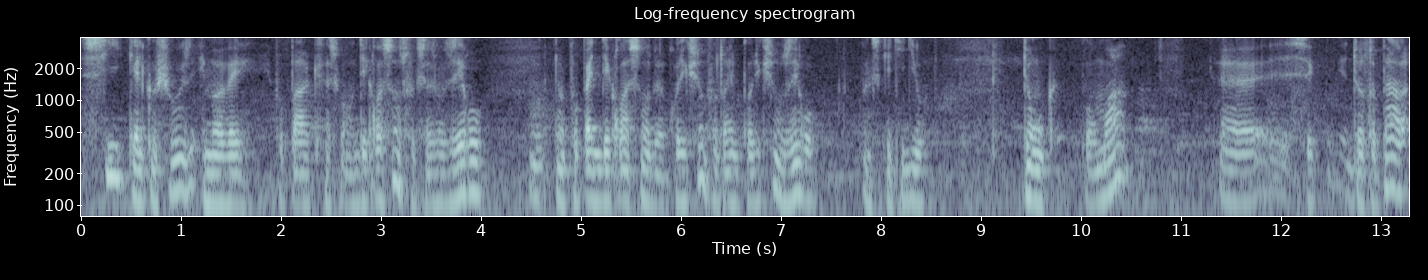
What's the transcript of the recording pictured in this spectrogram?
si quelque chose est mauvais, il ne faut pas que ça soit en décroissance, il faut que ça soit zéro. Donc il ne faut pas une décroissance de la production, il faudrait une production zéro, ce qui est idiot. Donc pour moi, euh, d'autre part,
